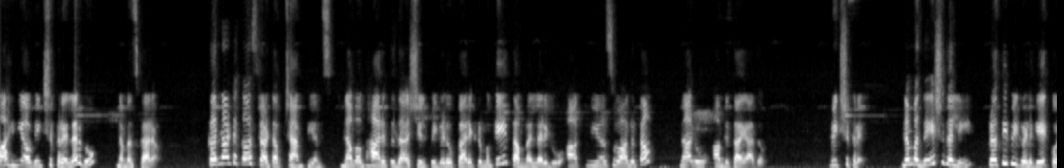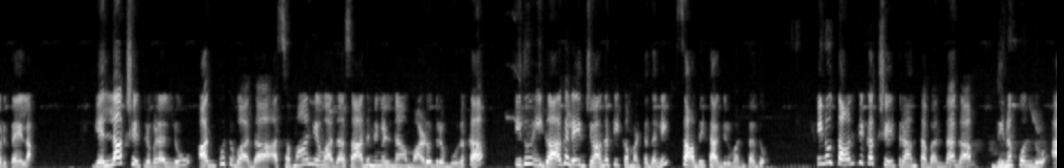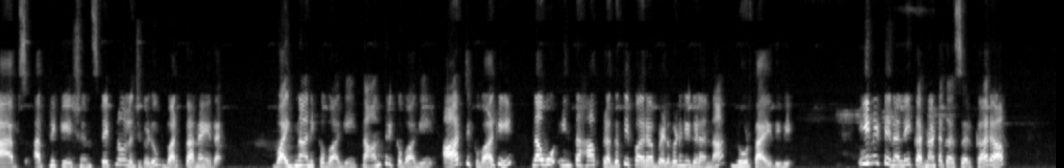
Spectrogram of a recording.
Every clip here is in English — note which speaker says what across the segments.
Speaker 1: ವಾಹಿನಿಯ ವೀಕ್ಷಕರೆಲ್ಲರಿಗೂ ನಮಸ್ಕಾರ. Karnataka startup champions, ನವ ಭಾರತದ ಶಿಲ್ಪಿಗಳು ಕಾರ್ಯಕ್ರಮಕ್ಕೆ ತಮ್ಮೆಲ್ಲರಿಗೂ ಆತ್ಮೀಯ ಸ್ವಾಗತ. ನಾನು ಅಮೃತಾ ಯಾದವ್. ವೀಕ್ಷಕರೇ, ನಮ್ಮ ದೇಶದಲ್ಲಿ ಪ್ರತಿಭೆಗಳಿಗೆ ಕೊರತೆ ಇಲ್ಲ. ಎಲ್ಲಾ ಕ್ಷೇತ್ರಗಳಲ್ಲೂ ಅದ್ಭುತವಾದ, ಅಸಾಮಾನ್ಯವಾದ ಸಾಧನೆಗಳನ್ನ ಮಾಡೋದ್ರ ಮೂಲಕ ಇದು ಈಗಾಗಲೇ ಜಾಗತಿಕ ಮಟ್ಟದಲ್ಲಿ ಸಾಬೀತಾಗಿರುವಂತದ್ದು ಇನ್ನು ತಾಂತ್ರಿಕ ಕ್ಷೇತ್ರ ಅಂತ ಬಂದಾಗ ದಿನಕ್ಕೊಂದು ಆಪ್ಸ್ ಅಪ್ಲಿಕೇಶನ್ಸ್ ಟೆಕ್ನಾಲಜಿಗಳು ಬರ್ತಾನೆ ಇದೆ. ವೈಜ್ಞಾನಿಕವಾಗಿ, ತಾಂತ್ರಿಕವಾಗಿ, ಆರ್ಥಿಕವಾಗಿ ನಾವು ಇಂತಹ ಪ್ರಗತಿಪರ ಬೆಳವಣಿಗೆಗಳನ್ನ ನೋಡ್ತಾ ಇದ್ದೀವಿ. ಈ ನಿಟ್ಟಿನಲ್ಲಿ ಕರ್ನಾಟಕ ಸರ್ಕಾರ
